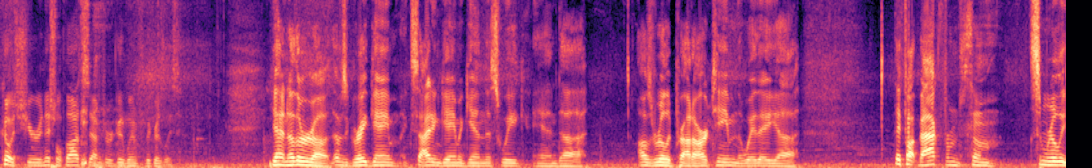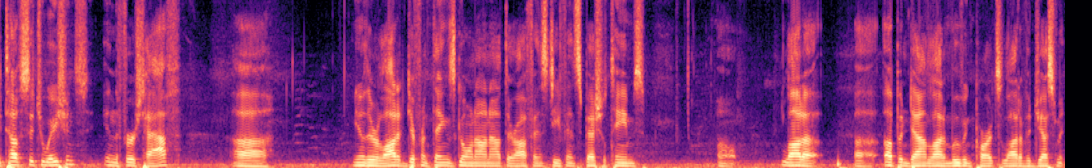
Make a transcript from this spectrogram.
Coach, your initial thoughts after a good win for the Grizzlies? Yeah, another uh, that was a great game, exciting game again this week, and uh, I was really proud of our team the way they uh, they fought back from some some really tough situations in the first half. Uh, you know, there are a lot of different things going on out there: offense, defense, special teams. Uh, a lot of uh, up and down, a lot of moving parts, a lot of adjustment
